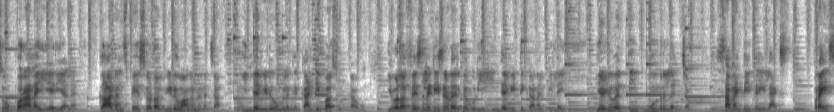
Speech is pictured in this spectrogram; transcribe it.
சூப்பரான ஏரியாவில் கார்டன் ஸ்பேஸோட வீடு வாங்கணும்னு நினச்சா இந்த வீடு உங்களுக்கு கண்டிப்பாக சூட் ஆகும். இவ்வளோ ஃபெசிலிட்டிஸோட இருக்கக்கூடிய இந்த வீட்டுக்கான விலை எழுபத்தி மூன்று லட்சம் seventy three lakhs price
